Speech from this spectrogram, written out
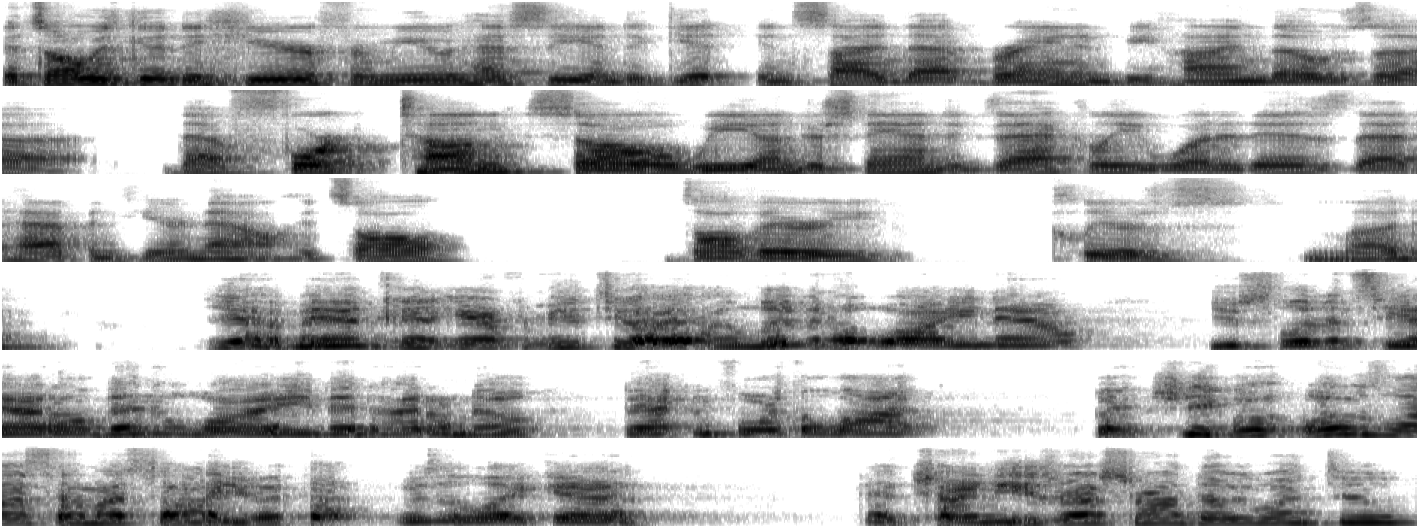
it's always good to hear from you, Hesse, and to get inside that brain and behind those uh, that forked tongue, so we understand exactly what it is that happened here. Now it's all it's all very clear as mud. Yeah, man, good hear from you too. I, I live in Hawaii now. Used to live in Seattle, then Hawaii, then I don't know, back and forth a lot. But gee, what, when was the last time I saw you? I thought, was it like a, that Chinese restaurant that we went to?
